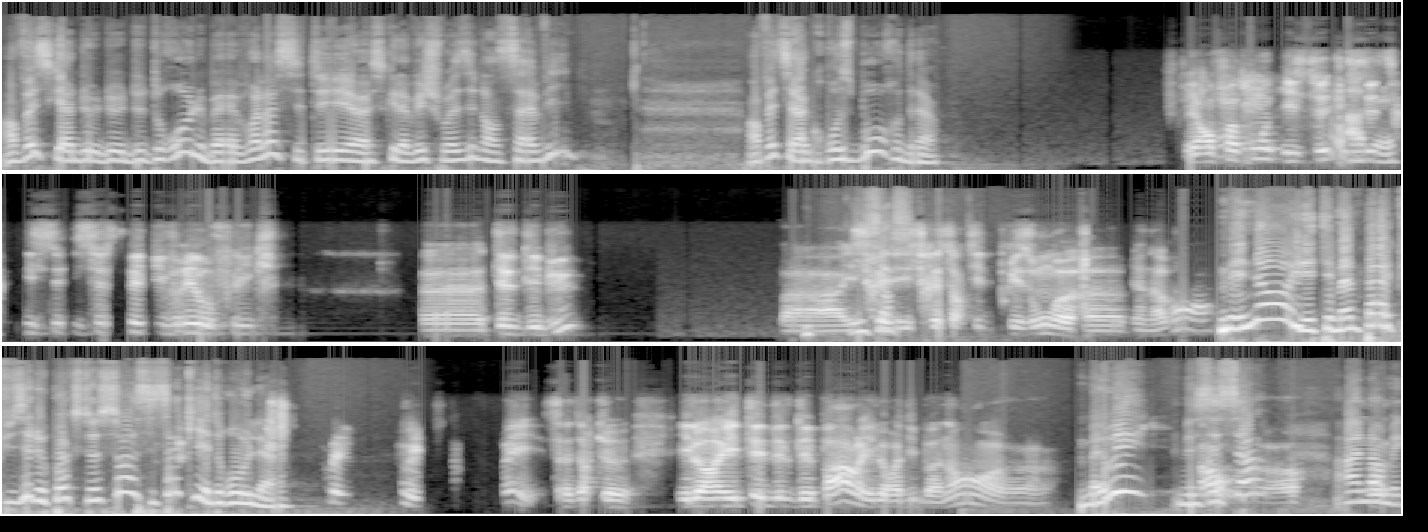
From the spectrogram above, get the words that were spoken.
en fait ce qu'il y a de, de- de drôle ben voilà c'était euh, ce qu'il avait choisi dans sa vie en fait c'est la grosse bourde Mais en fin de compte, il se, il Ah, se, mais- il se, il se serait livré aux flics euh, dès le début. Bah, il, serait, s'en- il serait sorti de prison euh, bien avant. hein. mais non il était même pas accusé de quoi que ce soit c'est ça qui est drôle Oui, c'est-à-dire que il aurait été dès le départ, il aurait dit bah non. euh, mais oui mais c'est ça ah non mais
